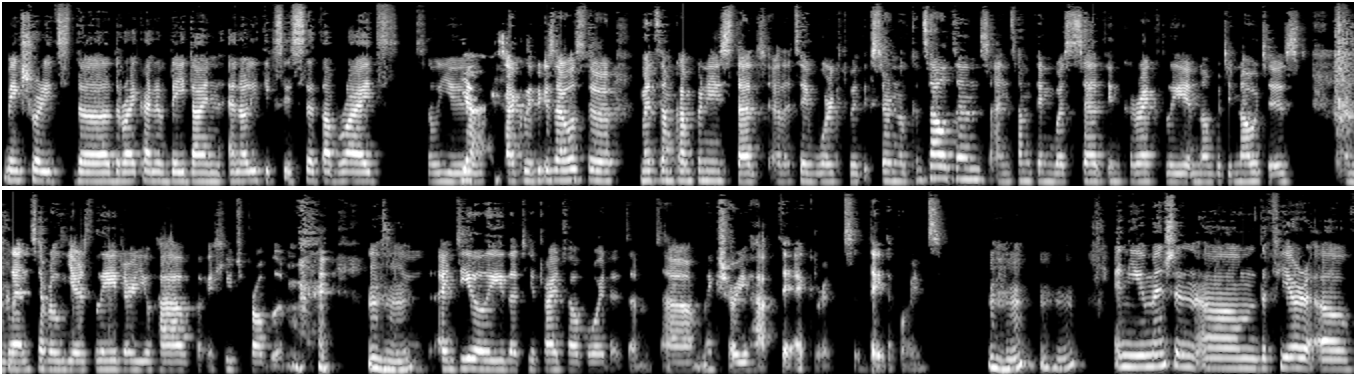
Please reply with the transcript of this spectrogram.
make sure it's the the right kind of data and analytics is set up right so you yeah exactly because i also met some companies that uh, let's say worked with external consultants and something was said incorrectly and nobody noticed and then several years later you have a huge problem mm-hmm. so ideally that you try to avoid it and uh, make sure you have the accurate data points Mm-hmm, mm-hmm. And you mentioned um, the fear of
